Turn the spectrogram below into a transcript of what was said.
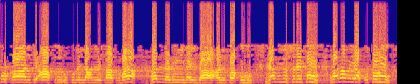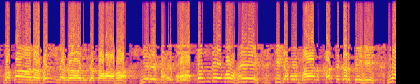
فرقان کے آخری رکو میں لانے ساتھ فرمایا والذین اذا انفقوا لم يسرفوا ولم يقتروا وكان بين ذلك قواما۔ میرے محبوب بندے وہ ہیں کہ جب وہ مال خرچ کرتے ہیں، نہ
